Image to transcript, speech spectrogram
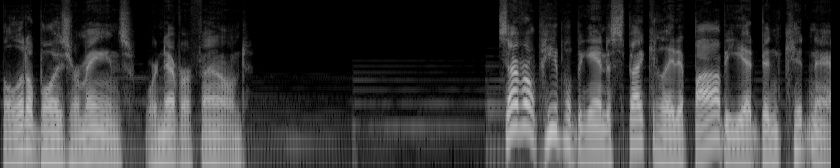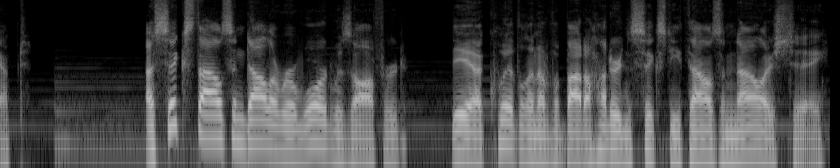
the little boy's remains were never found. Several people began to speculate if Bobby had been kidnapped. A $6,000 reward was offered, the equivalent of about $160,000 today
